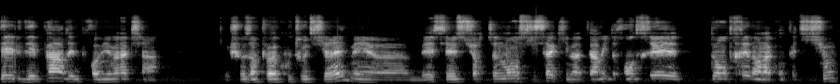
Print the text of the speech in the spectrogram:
dès le départ, dès le premier match, un- quelque chose un peu à couteau tiré, mais, euh, mais c'est certainement aussi ça qui m'a permis de rentrer, d'entrer dans la compétition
